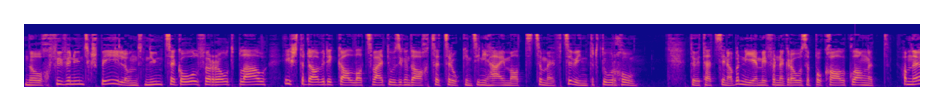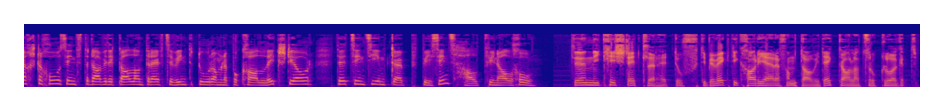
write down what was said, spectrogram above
Nach 95 Spielen und 19 Goal für Rot-Blau ist der David Galla 2018 zurück in seine Heimat zum FC Winterthur gekommen. Dort hat es dann aber nie mehr für einen grossen Pokal gelangt. Am nächsten gekommen sind der David Galla und der FC Winterthur am Pokal letztes Jahr. Dort sind sie im Cup bis ins Halbfinale gekommen. Der Niki Stettler hat auf die bewegte Karriere von David Galla zurückgeschaut.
